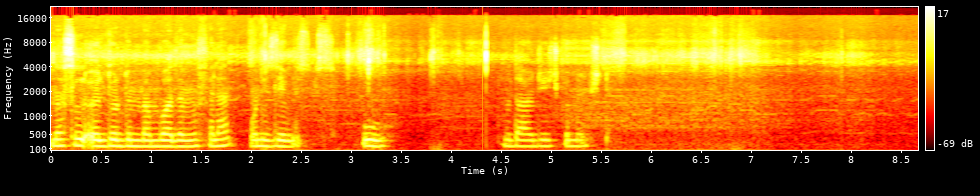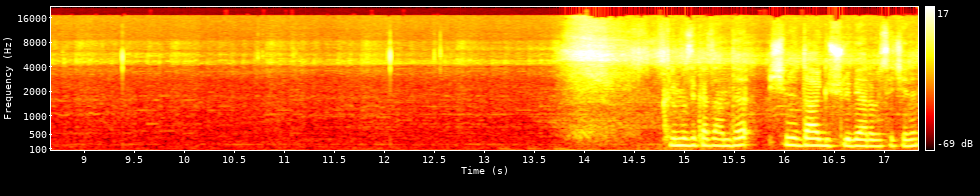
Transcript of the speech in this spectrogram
Nasıl öldürdüm ben bu adamı falan onu izleyebilirsiniz. Uuu. Bunu daha önce hiç görmemiştim. Kırmızı kazandı. Şimdi daha güçlü bir araba seçelim.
